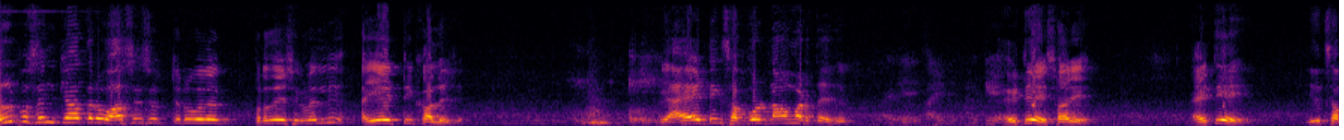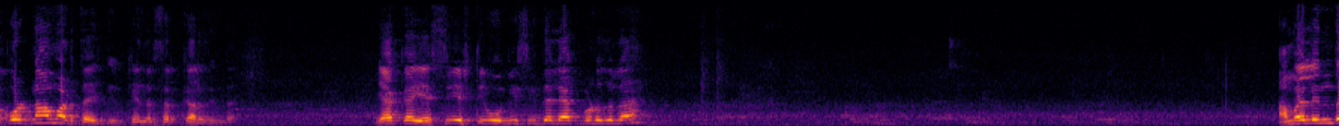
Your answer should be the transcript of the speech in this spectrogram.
ಅಲ್ಪಸಂಖ್ಯಾತರು ವಾಸಿಸುತ್ತಿರುವ ಪ್ರದೇಶಗಳಲ್ಲಿ ಐ ಐ ಟಿ ಕಾಲೇಜು. ಈ ಐ ಐ ಟಿಗೆ ಸಪೋರ್ಟ್ ನಾವು ಮಾಡ್ತಾ ಇದ್ದೀವಿ. I T I sorry I T I ಇದಕ್ಕೆ ಸಪೋರ್ಟ್ ನಾವು ಮಾಡ್ತಾ ಇದ್ದೀವಿ ಕೇಂದ್ರ ಸರ್ಕಾರದಿಂದ. ಯಾಕೆ S C, S T, O B C ಇದ್ದಲ್ಲಿ ಯಾಕೆ ಮಾಡೋದಿಲ್ಲ ಆಮೇಲಿಂದ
